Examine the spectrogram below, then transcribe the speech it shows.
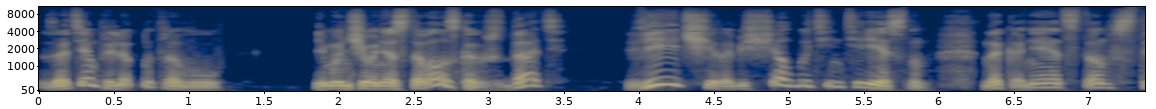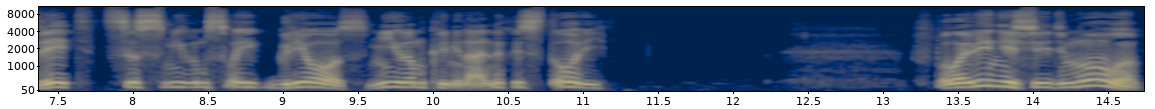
затем прилег на траву. Ему ничего не оставалось, как ждать, Вечер обещал быть интересным. Наконец-то он встретится с миром своих грез, миром криминальных историй. В половине седьмого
